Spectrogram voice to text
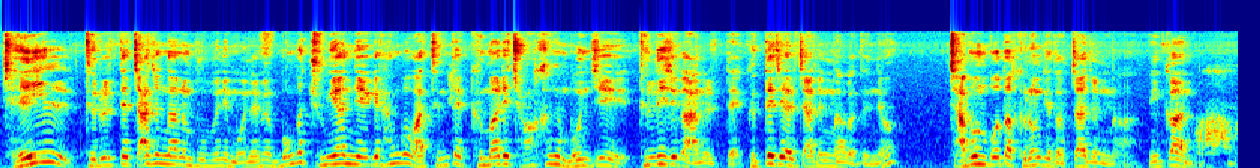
제일 들을 때 짜증나는 부분이 뭐냐면 뭔가 중요한 얘기를 한 것 같은데 그 말이 정확하게 뭔지 들리지가 않을 때 그때 제일 짜증나거든요. 잡음보다 그런 게 더 짜증나. 그러니까 아,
